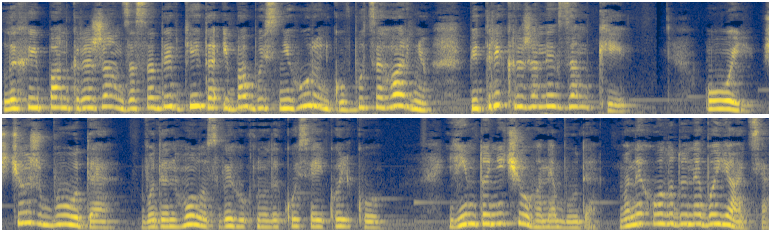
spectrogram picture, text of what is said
лихий пан крижан засадив діда і бабу Снігуроньку в буцегарню під три крижаних замки. Ой, що ж буде? в один голос вигукнули Кося і Колько. Їм то нічого не буде, вони холоду не бояться,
